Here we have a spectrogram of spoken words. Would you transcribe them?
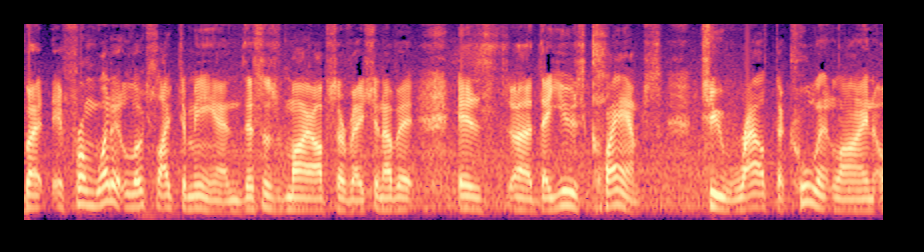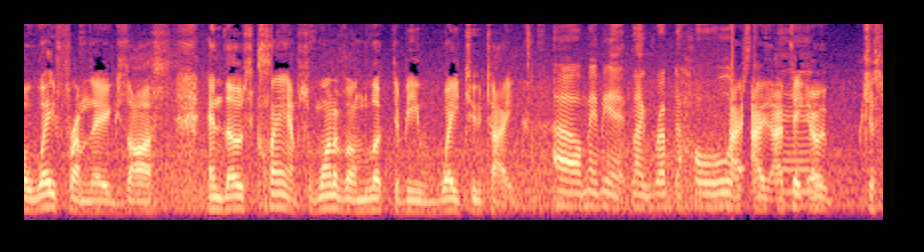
But it, from what it looks like to me, and this is my observation of it, is uh, they use clamps to route the coolant line away from the exhaust, and those clamps, one of them looked to be way too tight. Oh, maybe it like rubbed a hole or I, I, I think something. Just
